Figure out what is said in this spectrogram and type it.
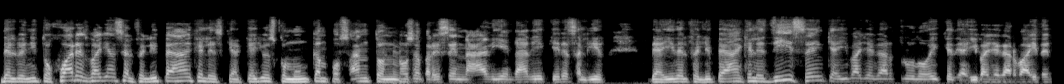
del Benito Juárez, váyanse al Felipe Ángeles, que aquello es como un camposanto, no se aparece nadie, nadie quiere salir de ahí del Felipe Ángeles. Dicen que ahí va a llegar Trudeau y que de ahí va a llegar Biden,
